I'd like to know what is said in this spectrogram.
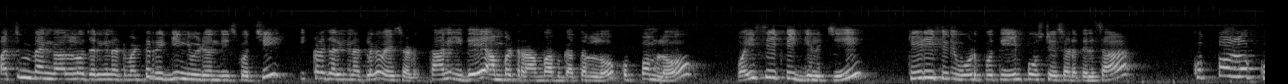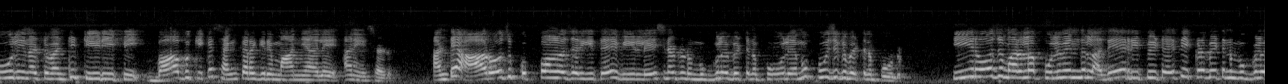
పశ్చిమ బెంగాల్లో జరిగినటువంటి రిగ్గింగ్ వీడియోని తీసుకొచ్చి ఇక్కడ జరిగినట్లుగా వేశాడు. కానీ ఇదే అంబటి రాంబాబు గతంలో కుప్పంలో వైసీపీ గెలిచి టీడీపీ ఓడిపోతే ఏం పోస్ట్ చేశాడో తెలుసా? కుప్పంలో కూలినటువంటి టీడీపీ బాబుకి శంకరగిరి మాన్యాలే అనేసాడు అంటే ఆ రోజు కుప్పంలో జరిగితే వీళ్ళు వేసినటువంటి ముగ్గులో పెట్టిన పూలేమో పూజకు పెట్టిన పూలు. ఈ రోజు మరలా పులివెందులు అదే రిపీట్ అయితే ఇక్కడ పెట్టిన ముగ్గులో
